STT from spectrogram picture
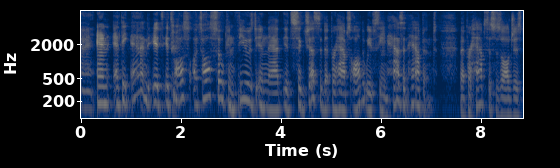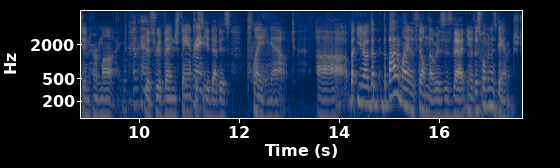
All right. And at the end, it's it's also it's also confused in that it's suggested that perhaps all that we've seen hasn't happened, that perhaps this is all just in her mind. Okay. This revenge fantasy Right. that is playing out. Uh, but you know, the the bottom line of the film though is is that you know this woman is damaged,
